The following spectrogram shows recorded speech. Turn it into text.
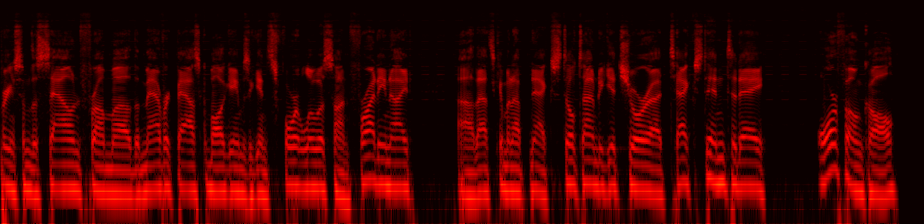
uh, bring some of the sound from uh, the Maverick basketball games against Fort Lewis on Friday night. Uh, that's coming up next. Still time to get your uh, text in today or phone call.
